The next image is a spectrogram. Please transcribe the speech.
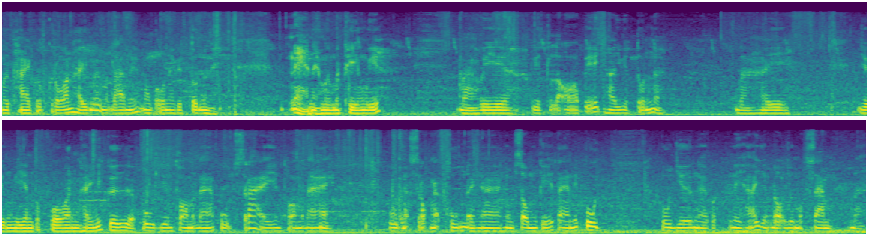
មើលថែគ្រប់គ្រាន់ហើយមើលម្ដងនេះបងប្អូននេះវាទុននេះនេះនេះមើលមកធៀងវាបាទវា វាល្អពេកហើយវាទុនណាបាទហើយយើងមានប្រព័ន្ធហើយនេះគឺពូជយើងធម្មតាពូជស្រែយើងធម្មតាពូជអ្នកស្រុកអ្នកភូមិដែលណាខ្ញុំសុំគេតែនេះពូជពូជយើងនេះហើយយើងដកយកមកផ្សាំបាទ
